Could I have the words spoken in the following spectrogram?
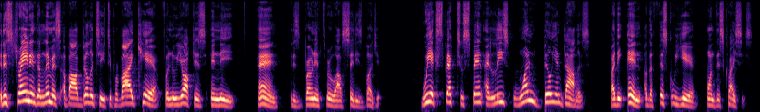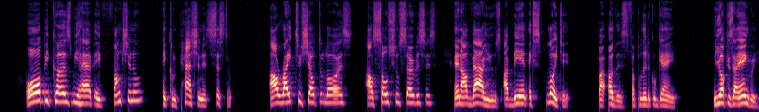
It is straining the limits of our ability to provide care for New Yorkers in need, and it is burning through our city's budget. We expect to spend at least $1 billion by the end of the fiscal year on this crisis, all because we have a functional and compassionate system. Our right to shelter laws, our social services, and our values are being exploited by others for political gain. New Yorkers are angry.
